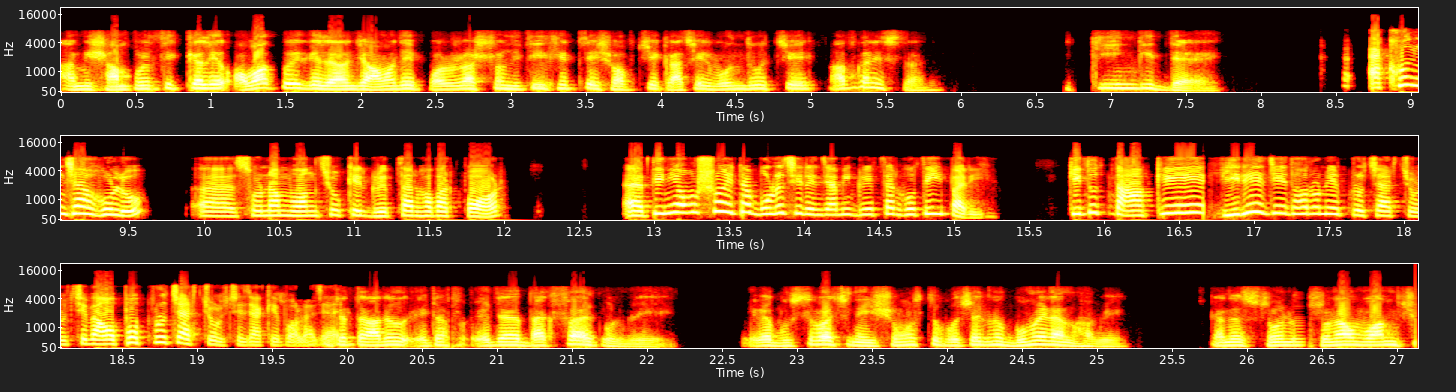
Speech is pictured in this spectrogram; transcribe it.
আমি সাম্প্রতিককালে অবাক হয়ে গেলাম যে আমাদের পররাষ্ট্র নীতির ক্ষেত্রে সবচেয়ে কাছের বন্ধু হচ্ছে আফগানিস্তান। কি ইঙ্গিত দেয়? এখন যা হলো সোনাম ওয়াংচুকের গ্রেপ্তার হবার পর তিনি অবশ্য এটা বলেছিলেন যে আমি গ্রেপ্তার হতেই পারি। কিন্তু তাকে ঘিরে যে ধরনের প্রচার চলছে বা অপপ্রচার চলছে যাকে বলা যায়। এটা তো আরও এটা এটা ব্যাকফায়ার করবে। এরা বুঝতে পারছে না এই সমস্ত প্রচারগুলো বুমেরাং হবে। কেন সোনাম ওয়াংচু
